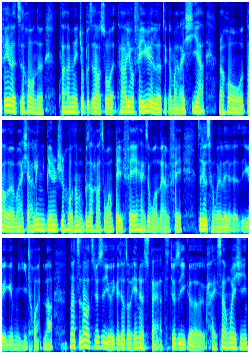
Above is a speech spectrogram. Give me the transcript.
飞了之后呢，他们就不知道说他又飞越了这个马来西亚，然后到了马来西亚另一边之后，他们不知道他是往北飞还是往南飞，这就成为了一个一个谜团了。那直到就是有一个叫做 Interstat，就是一个海上卫星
